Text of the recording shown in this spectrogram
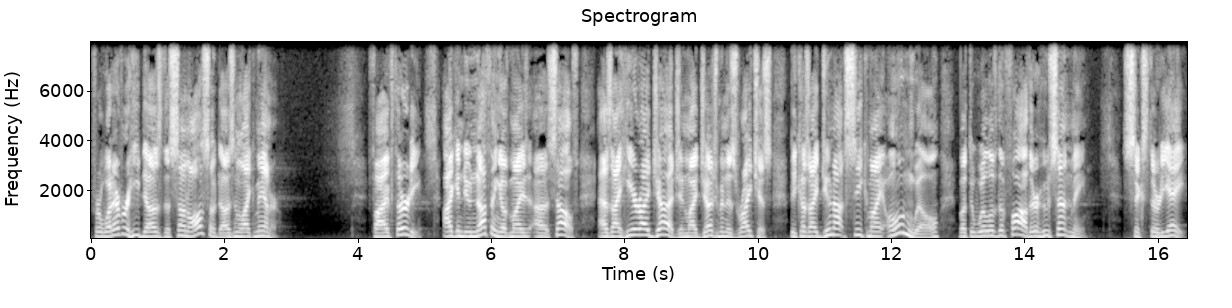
For whatever he does, the Son also does in like manner." 530 i can do nothing of myself as i hear i judge and my judgment is righteous because i do not seek my own will but the will of the father who sent me. 638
